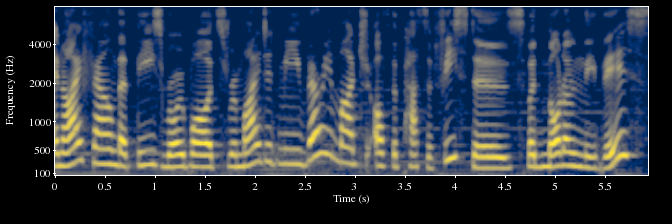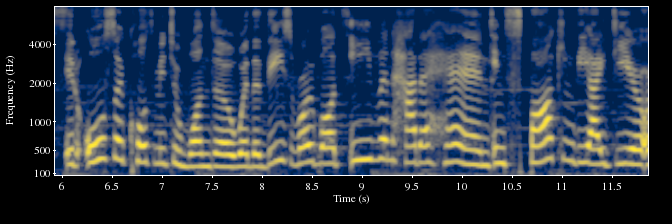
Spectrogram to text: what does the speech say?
And I found that these robots reminded me very much of the pacifistas, but not only this, it also caused me to wonder whether these robots even had a hand in sparking the idea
